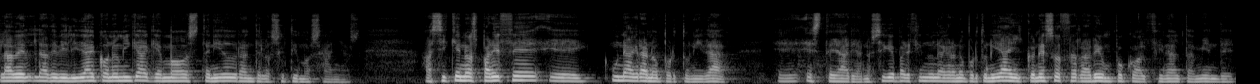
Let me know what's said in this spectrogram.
la, debilidad económica que hemos tenido durante los últimos años. Así que nos parece eh, una gran oportunidad eh, este área, nos sigue pareciendo una gran oportunidad y con eso cerraré un poco al final también de,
